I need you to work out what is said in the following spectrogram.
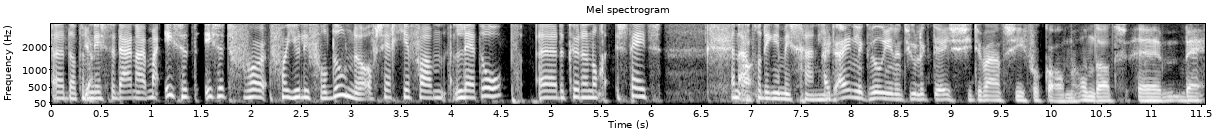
eh, dat de Ja. minister daarna. Maar is het, is het voor, voor jullie voldoende? Of zeg je van let op, eh, er kunnen nog steeds een aantal dingen misgaan hier? Uiteindelijk wil je natuurlijk deze situatie voorkomen. Omdat bij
